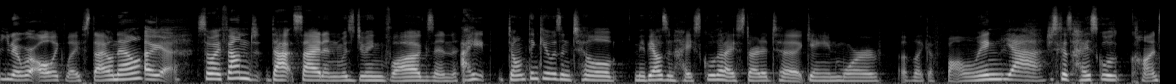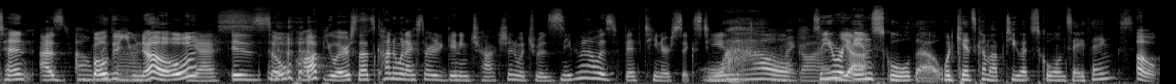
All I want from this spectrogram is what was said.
you know we're all like lifestyle now. Oh, yeah. So I found that side and was doing vlogs and I don't think it was until maybe I was in high school that I started to gain more of like a following. Yeah. Just because high school content, as Oh both of you know, Yes. is so popular. so that's kind of when I started gaining traction, which was maybe when I was 15 or 16. Wow. Oh my God. So you were Yeah. in school though. Would kids come up to you at school and say things? Oh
